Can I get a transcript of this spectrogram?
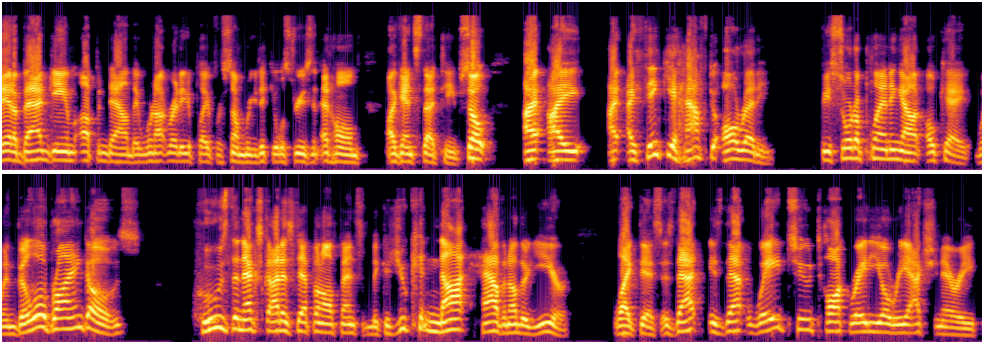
They had a bad game up and down. They were not ready to play for some ridiculous reason at home against that team. So I I I think you have to already be sort of planning out. Okay, when Bill O'Brien goes, who's the next guy to step in offensively? Because you cannot have another year like this. Is that is that way too talk radio reactionary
